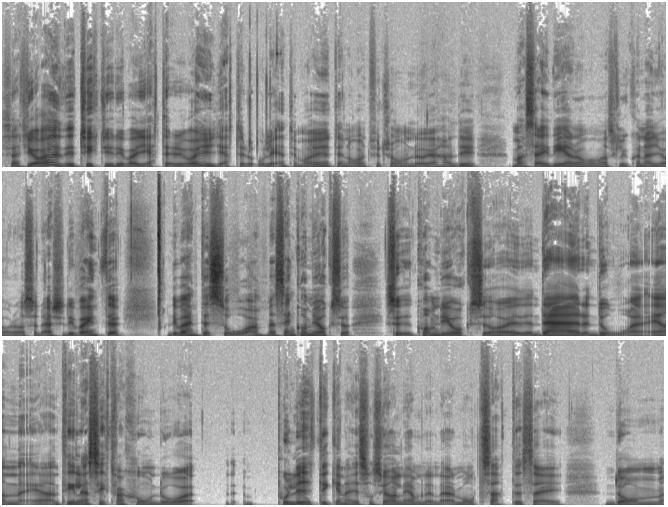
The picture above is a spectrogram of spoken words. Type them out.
Så att jag tyckte det var, jätte, det var ju jätteroligt. Det var ju ett enormt förtroende och jag hade massa idéer om vad man skulle kunna göra och sådär. Så det var inte det var inte så. Men sen kom, jag också, så kom det också där då en, en, till en situation då politikerna i socialnämnden där motsatte sig de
